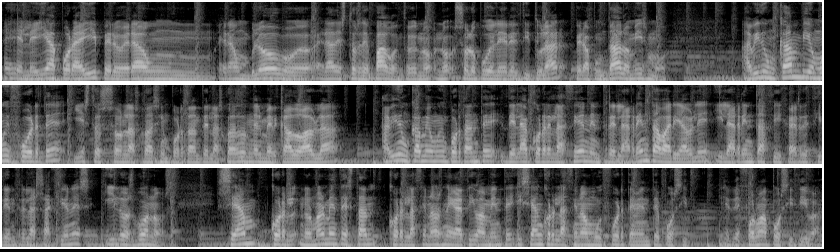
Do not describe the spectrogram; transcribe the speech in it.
eh, leía por ahí, pero era un, era un blog era de estos de pago, entonces no, solo pude leer el titular, pero apuntaba lo mismo. Ha habido un cambio muy fuerte, y estas son las cosas importantes, las cosas donde el mercado habla, ha habido un cambio muy importante de la correlación entre la renta variable y la renta fija, es decir, entre las acciones y los bonos. Normalmente están correlacionados negativamente y se han correlacionado muy fuertemente de forma positiva.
